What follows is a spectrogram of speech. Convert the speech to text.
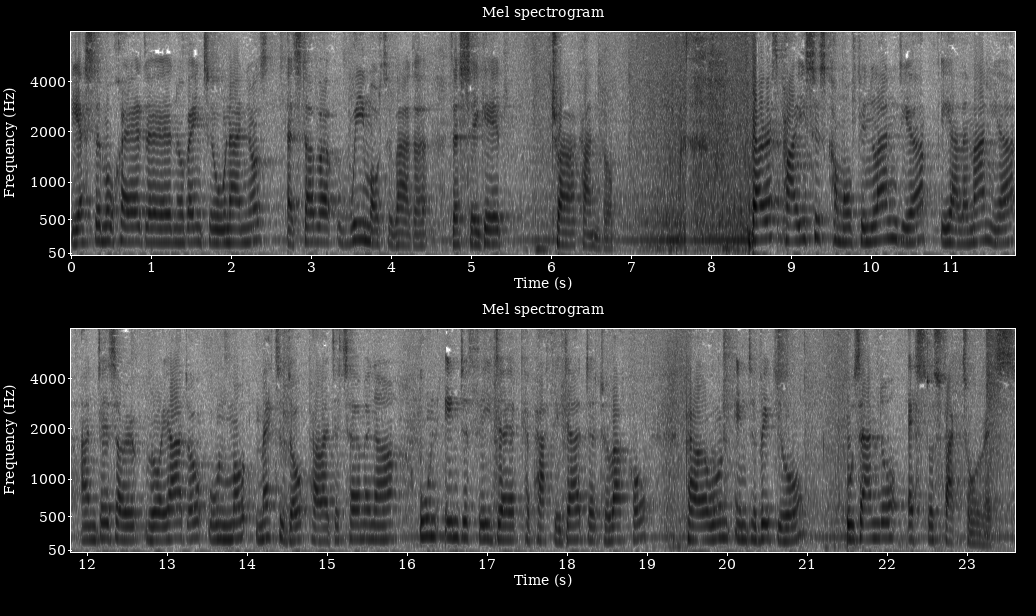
Y esta mujer de 91 años estaba muy motivada de seguir trabajando. Varios países como Finlandia y Alemania han desarrollado un método para determinar un índice de capacidad de trabajo para un individuo usando estos factores.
